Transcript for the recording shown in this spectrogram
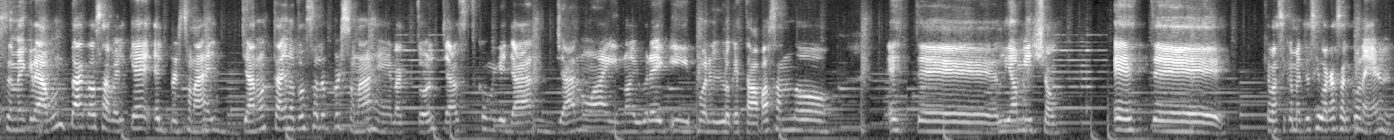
se me creaba un taco saber que el personaje ya no está, y no tan solo el personaje, el actor ya como que ya, ya no hay, no hay break. Y por lo que estaba pasando este Liam Mitchell, este que básicamente se iba a casar con él.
